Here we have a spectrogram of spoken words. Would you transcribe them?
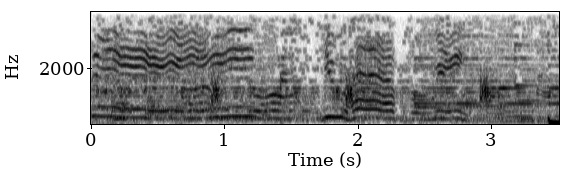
everything you have for me.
